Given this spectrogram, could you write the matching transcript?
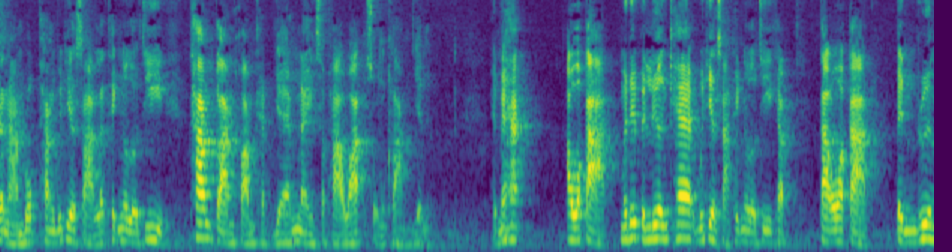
สนามรบทางวิทยาศาสตร์และเทคโนโลยี ท่ามกลางความขัดแย้งในสภาวะสงครามเย็น เห็นไหมฮะอวกาศไม่ได้เป็นเรื่องแค่วิทยาศาสตร์เทคโนโลยีครับแต่อวกาศเป็นเรื่อง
